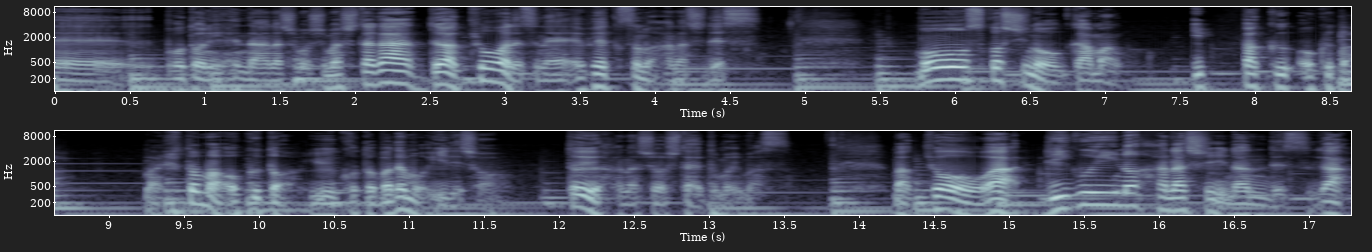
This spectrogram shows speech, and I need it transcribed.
えー、冒頭に変な話もしましたがでは今日はですね FX の話です。もう少しの我慢一泊置くと。まあ、一間置くという言葉でもいいでしょう。という話をしたいと思います。まあ、今日は利食いの話なんですが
